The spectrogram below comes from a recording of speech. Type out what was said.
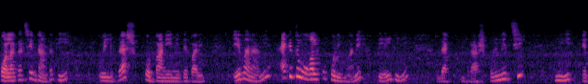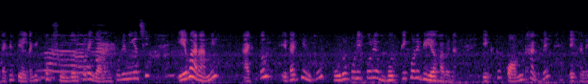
কলা গাছের ডাঁটা দিয়ে ওয়েল ব্রাশ বানিয়ে নিতে পারি। এবার আমি একদম অল্প পরিমাণে তেল দিয়ে দেখ ব্রাশ করে নিচ্ছি। নিয়ে এটাকে, তেলটাকে খুব সুন্দর করে গরম করে নিয়েছি। এবার আমি একদম এটা কিন্তু পুরোপুরি করে ভর্তি করে দিলে হবে না। একটু কম থাকবে এখানে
